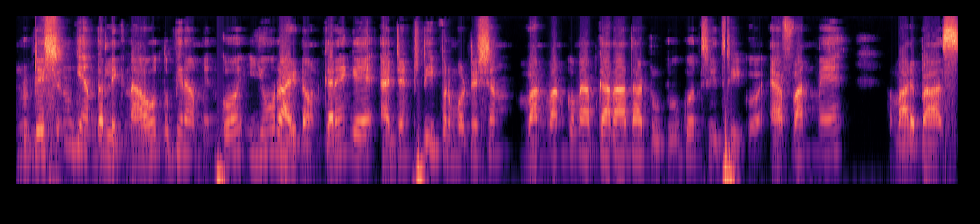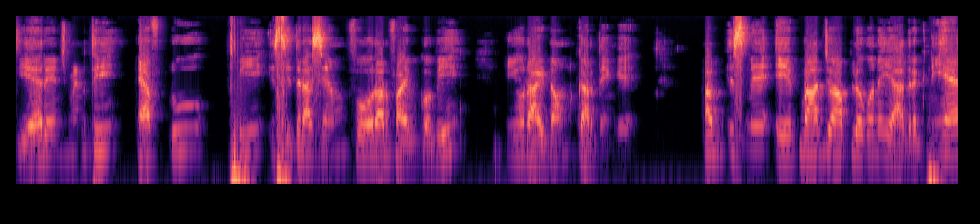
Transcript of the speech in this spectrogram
नोटेशन के अंदर लिखना हो तो फिर हम इनको यूँ राइट डाउन करेंगे। आइडेंटिटी परमोटेशन वन वन को मैप कर रहा था टू टू को थ्री थ्री को। एफ़ वन में हमारे पास ये अरेंजमेंट थी। एफ़ टू थ्री इसी तरह से हम फोर और फाइव को भी यूँ राइट डाउन कर देंगे। अब इसमें एक बात जो आप लोगों ने याद रखनी है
